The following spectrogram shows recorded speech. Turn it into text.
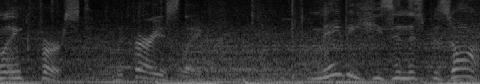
Clank first, Nefarious later. Maybe he's in this bazaar.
